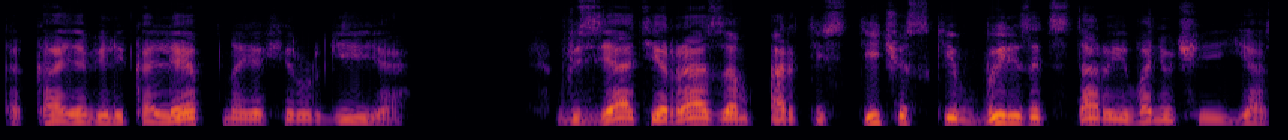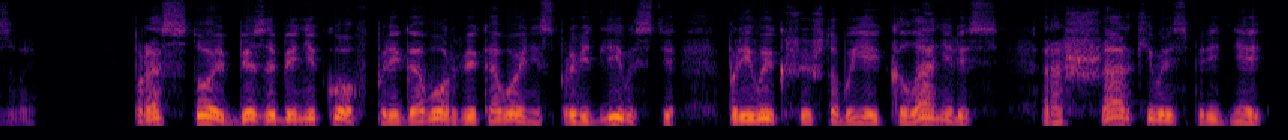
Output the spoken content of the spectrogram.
Какая великолепная хирургия! Взять и разом артистически вырезать старые вонючие язвы. Простой, без обиняков, приговор вековой несправедливости, привыкший, чтобы ей кланялись, расшаркивались перед ней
